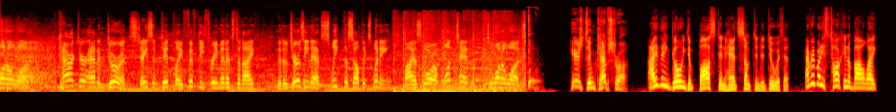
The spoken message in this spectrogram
101. Character and endurance. Jason Kidd played 53 minutes tonight. The New Jersey Nets sweep the Celtics, winning by a score of 110 to 101. Here's Tim Capstraw. I think going to Boston had something to do with it. Everybody's talking about like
